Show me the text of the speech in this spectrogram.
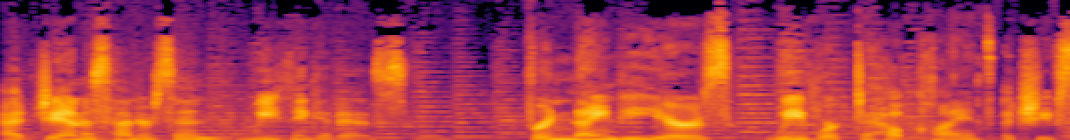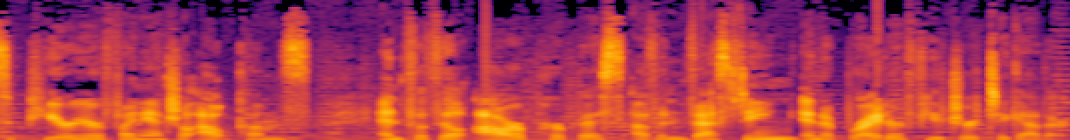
At Janus Henderson, we think it is. For 90 years, we've worked to help clients achieve superior financial outcomes and fulfill our purpose of investing in a brighter future together.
